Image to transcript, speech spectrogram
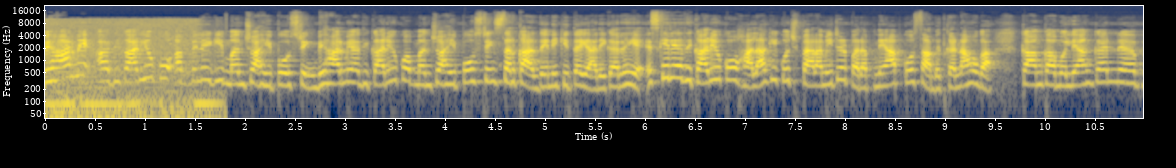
बिहार में अधिकारियों को अब मिलेगी मनचाही पोस्टिंग बिहार में अधिकारियों को अब मनचाही पोस्टिंग सरकार देने की तैयारी कर रही है। इसके लिए अधिकारियों को हालाँकि कुछ पैरामीटर पर अपने आप को साबित करना होगा। काम का मूल्यांकन,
